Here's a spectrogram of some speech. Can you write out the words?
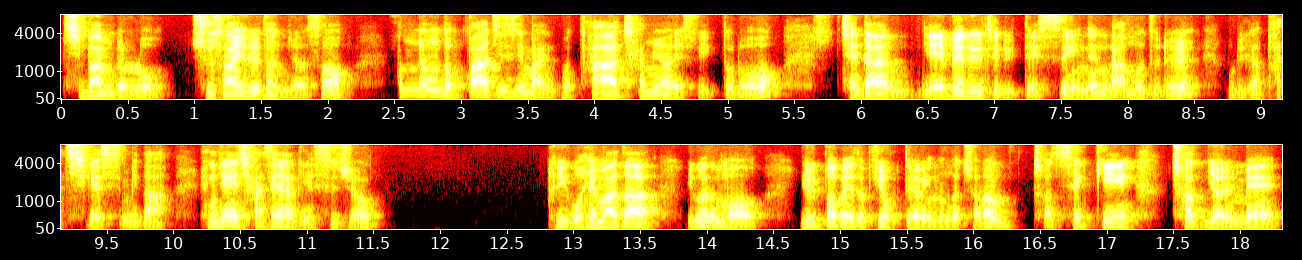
집안별로 주사위를 던져서 한 명도 빠지지 말고 다 참여할 수 있도록 제단 예배를 드릴 때 쓰이는 나무들을 우리가 바치겠습니다. 굉장히 자세하게 쓰죠. 그리고 해마다 이거는 뭐 율법에도 기록되어 있는 것처럼 첫 새끼, 첫 열매,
